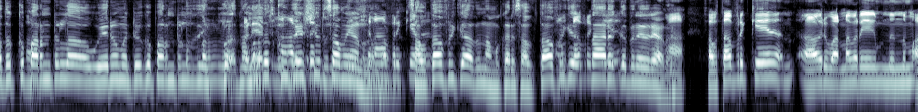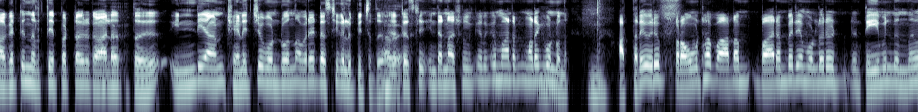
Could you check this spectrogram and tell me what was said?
അതൊക്കെ പറഞ്ഞിട്ടുള്ള ഉയരവും മറ്റൊക്കെ പറഞ്ഞിട്ടുള്ളത് നമ്മളതൊക്കെ ഉപേക്ഷിച്ച ഒരു സമയമാണ്. സൗത്ത് ആഫ്രിക്ക അത് നമുക്കറിയാം. സൗത്ത് ആഫ്രിക്ക സൗത്ത് താരക്കെതിരെയാണ് സൗത്ത് ആഫ്രിക്കയെ ആ ഒരു വർണവരയിൽ നിന്നും അകറ്റി നിർത്തിയപ്പെട്ട ഒരു കാലത്ത് ഇന്ത്യയാണ് ക്ഷണിച്ചു കൊണ്ടുവന്ന് അവരെ ടെസ്റ്റ് കളിപ്പിച്ചത്. ടെസ്റ്റ് ഇന്റർനാഷണൽ മടക്കി കൊണ്ടുവന്നു. അത്രയും ഒരു പ്രൗഢ പാഠം പാരമ്പര്യമുള്ളൊരു ടീമിൽ നിന്ന്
